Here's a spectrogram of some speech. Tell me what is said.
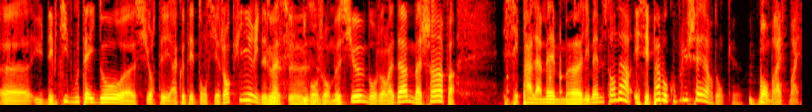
euh, des petites bouteilles d'eau euh, sur tes à côté de ton siège en cuir, il te dit bonjour monsieur, bonjour madame, machin Enfin, c'est pas la même euh, les mêmes standards. Et c'est pas beaucoup plus cher donc euh. bon bref bref.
